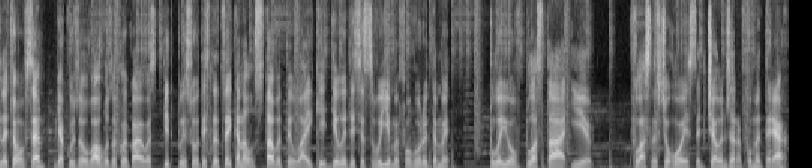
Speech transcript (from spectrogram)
На цьому все. Дякую за увагу. Закликаю вас підписуватись на цей канал, ставити лайки, ділитися своїми фаворитами плей-офф пласта і, власне, всього ESL Challenger в коментарях.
